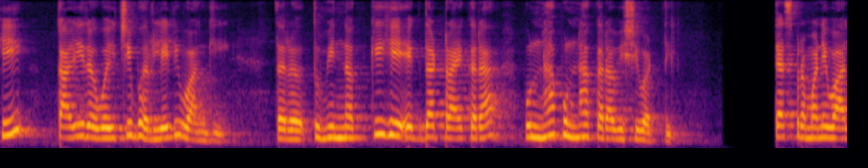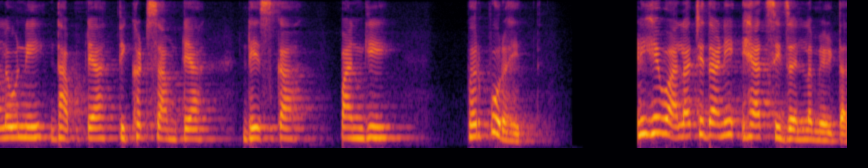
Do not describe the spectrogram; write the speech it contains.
ही काळी रवईची भरलेली वांगी. तर तुम्ही नक्की ही एकदा ट्राय करा. पुन्हा पुन्हा करावीशी वाटतील. त्याचप्रमाणे वालवणी धापट्या तिखट सामट्या ढेसका पानगी भरपूर आहेत. आणि हे वालाचे दाणे ह्याच सीझनला मिळतात.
